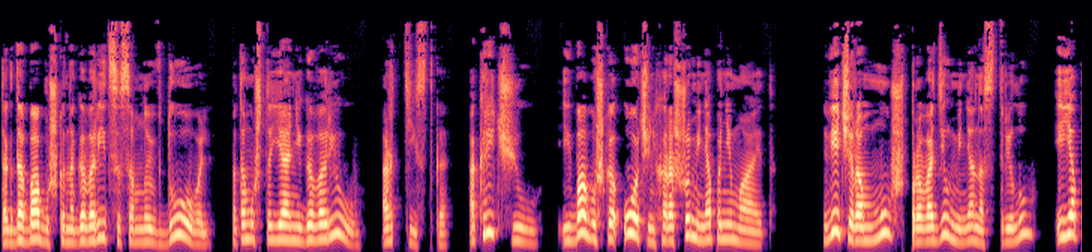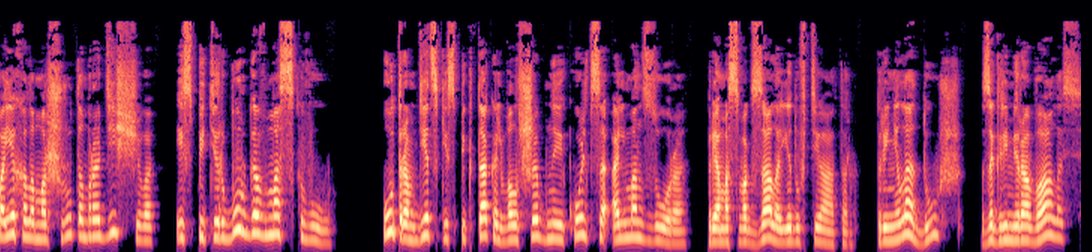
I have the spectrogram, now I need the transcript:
Тогда бабушка наговорится со мной вдоволь, потому что я не говорю, артистка, а кричу, и бабушка очень хорошо меня понимает. Вечером муж проводил меня на стрелу, и я поехала маршрутом Радищева из Петербурга в Москву. Утром детский спектакль «Волшебные кольца Альманзора». Прямо с вокзала еду в театр. Приняла душ, загримировалась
